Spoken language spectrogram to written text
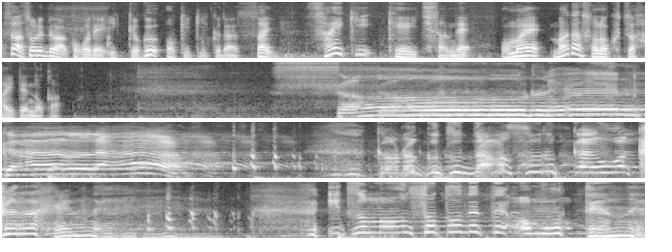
さあそれではここで一曲お聴きください。佐伯圭一さんで「お前まだその靴履いてんのか？それからこの靴どうするかわからへんねいつも外出て思ってんね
